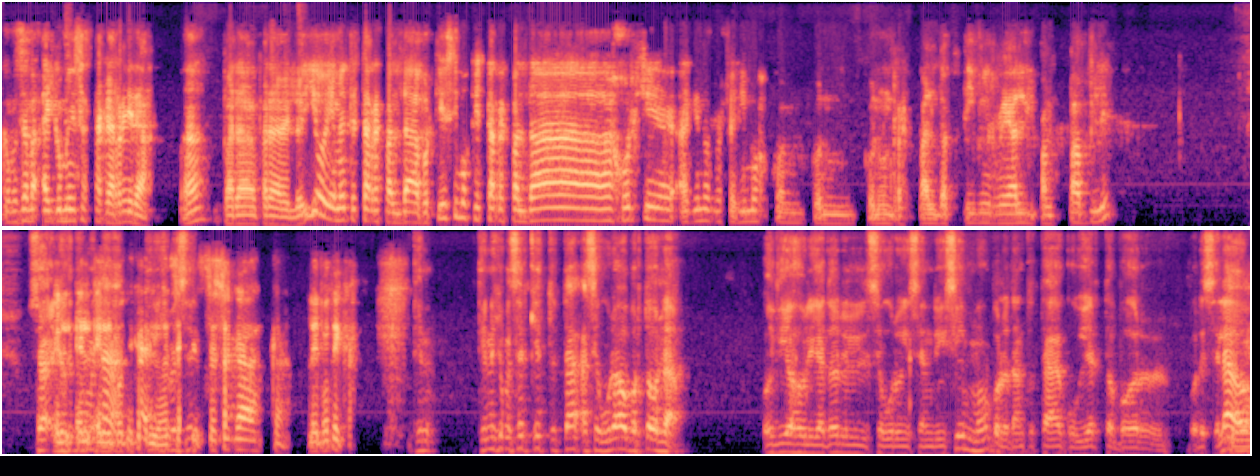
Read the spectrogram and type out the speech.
¿cómo se llama? Ahí comienza esta carrera ¿ah? para, para verlo. Y obviamente está respaldada. ¿Por qué decimos que está respaldada, Jorge? ¿A, qué nos referimos con, con- con un respaldo activo y real y palpable? O sea, El, el- hipotecario, se, saca claro, la hipoteca. tien- tienes que pensar que esto está asegurado por todos lados. Hoy día es obligatorio el seguro de incendio y sismo, por lo tanto está cubierto por, por ese lado.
